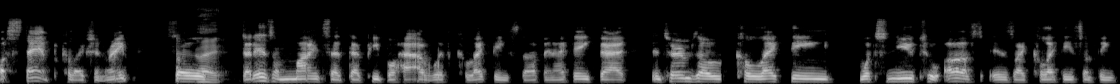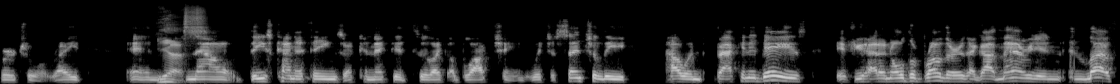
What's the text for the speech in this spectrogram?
a stamp collection, right? So right. that is a mindset that people have with collecting stuff, and I think that in terms of collecting, what's new to us is like collecting something virtual, right? And yes. now these kind of things are connected to like a blockchain, which essentially how in back in the days, if you had an older brother that got married and, and left,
